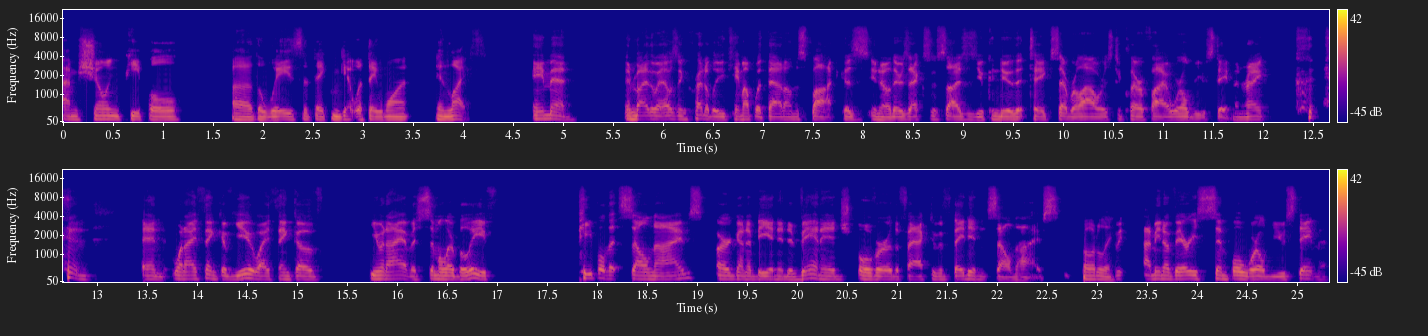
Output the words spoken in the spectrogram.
I'm showing people uh, the ways that they can get what they want in life. Amen. And by the way, that was incredible. You came up with that on the spot because you know there's exercises you can do that take several hours to clarify a worldview statement, right? and and when I think of you, I think of you and I have a similar belief people that sell knives are going to be at an advantage over the fact of if they didn't sell knives. Totally. I mean, a very simple worldview statement.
